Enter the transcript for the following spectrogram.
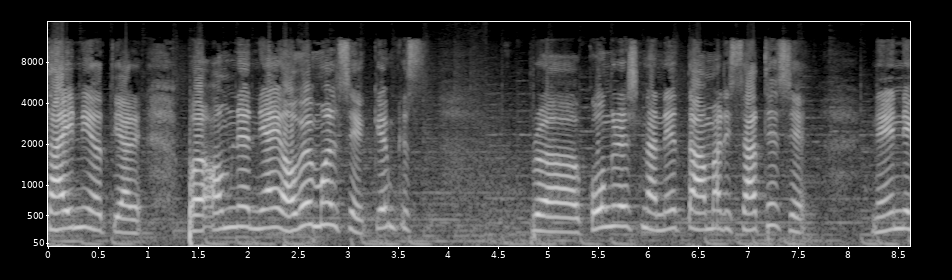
થાય નહીં અત્યારે. પણ અમને ન્યાય હવે મળશે. કેમ કે કોંગ્રેસના નેતા અમારી સાથે છે ને એને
